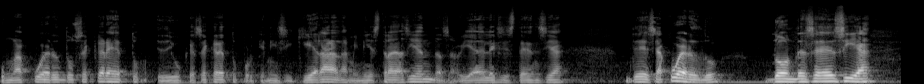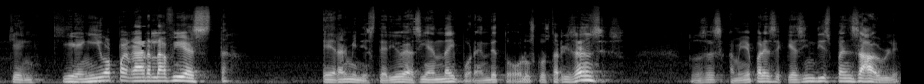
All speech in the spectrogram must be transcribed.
un acuerdo secreto, y digo que es secreto porque ni siquiera la ministra de Hacienda sabía de la existencia de ese acuerdo, donde se decía que quien iba a pagar la fiesta era el Ministerio de Hacienda y por ende todos los costarricenses. Entonces, a mí me parece que es indispensable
